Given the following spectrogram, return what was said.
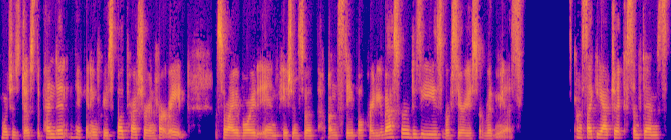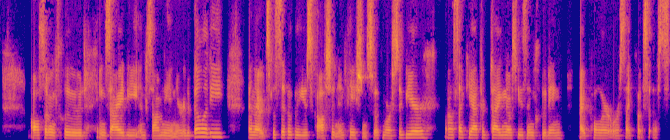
which is dose dependent. It can increase blood pressure and heart rate. So I avoid in patients with unstable cardiovascular disease or serious arrhythmias. Uh, psychiatric symptoms also include anxiety, insomnia, and irritability. And I would specifically use caution in patients with more severe uh, psychiatric diagnoses, including bipolar or psychosis.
